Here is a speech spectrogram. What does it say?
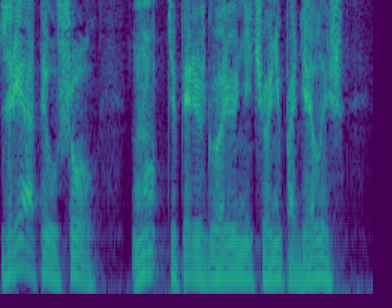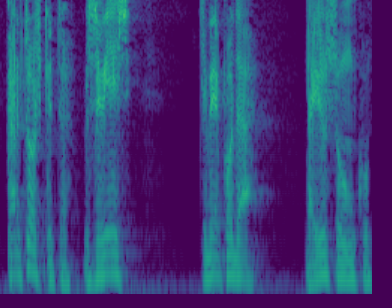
Зря ты ушел. Ну, теперь уж говорю, ничего не поделаешь. Картошки-то взвесь. Тебе куда? Даю сумку.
